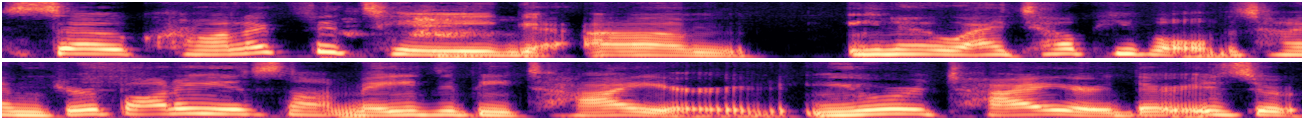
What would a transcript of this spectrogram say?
So chronic fatigue, um, you know, I tell people all the time, your body is not made to be tired. You're tired. There is a,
